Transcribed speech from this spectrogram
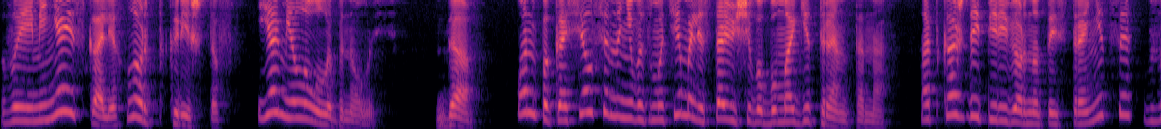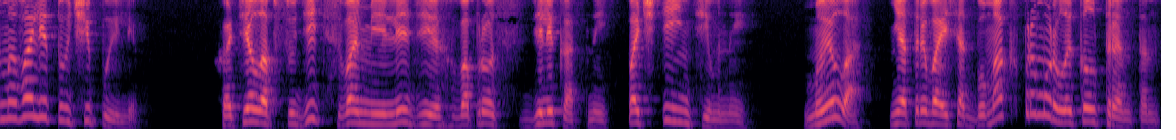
«Вы меня искали, лорд Криштоф?» Я мило улыбнулась. «Да, он покосился на невозмутимо листающего бумаги Трентона. От каждой перевернутой страницы взмывали тучи пыли. «Хотел обсудить с вами, леди, вопрос деликатный, почти интимный. Мыло?» Не отрываясь от бумаг, промурлыкал Трентон.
